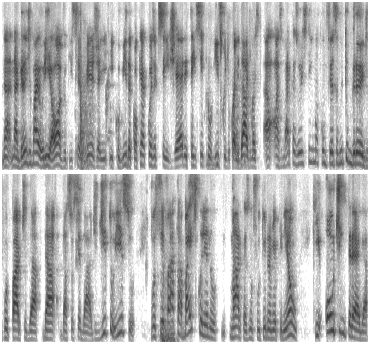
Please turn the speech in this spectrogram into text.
na, na grande maioria, óbvio que cerveja e, e, comida, qualquer coisa que você ingere, tem sempre um risco de qualidade, mas a, as marcas hoje têm uma confiança muito grande por parte da, da, da sociedade. Dito isso, você vai acabar escolhendo marcas no futuro, na minha opinião, que ou te entrega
